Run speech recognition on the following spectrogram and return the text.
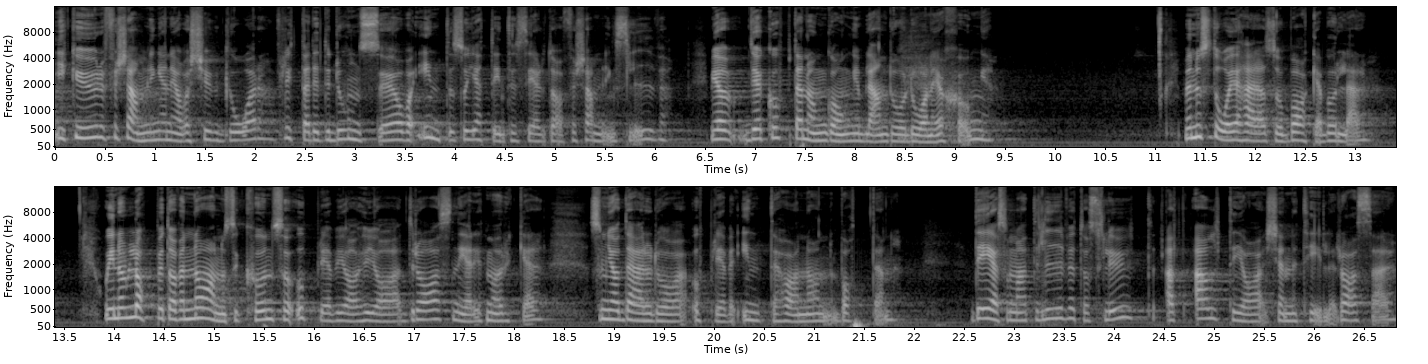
gick ur församlingen när jag var 20 år, flyttade till Donsö och var inte så jätteintresserad av församlingsliv. Men jag dök upp där någon gång ibland då och då när jag sjöng. Men nu står jag här alltså och bakar bullar. Och inom loppet av en nanosekund så upplever jag hur jag dras ner i ett mörker som jag där och då upplever inte har någon botten. Det är som att livet tar slut, att allt det jag känner till rasar.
